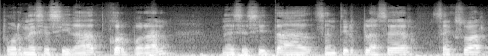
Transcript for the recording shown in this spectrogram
por necesidad corporal, necesita sentir placer sexual.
